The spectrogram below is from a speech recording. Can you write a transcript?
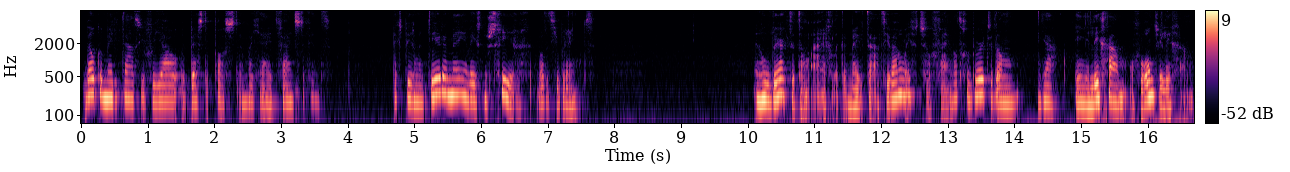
welke meditatie voor jou het beste past en wat jij het fijnste vindt. Experimenteer daarmee en wees nieuwsgierig wat het je brengt. En hoe werkt het dan eigenlijk, een meditatie? Waarom is het zo fijn? Wat gebeurt er dan ja, in je lichaam of rond je lichaam?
